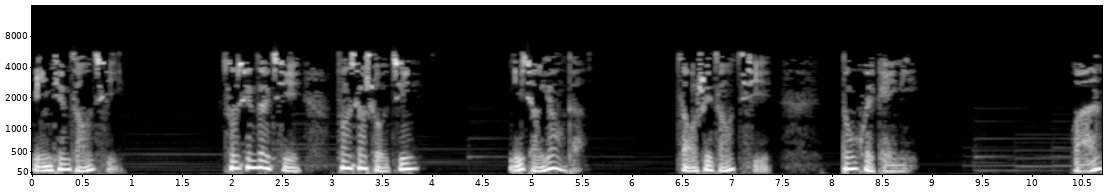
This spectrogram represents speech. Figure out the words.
明天早起。从现在起，放下手机，你想要的，早睡早起都会给你。晚安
